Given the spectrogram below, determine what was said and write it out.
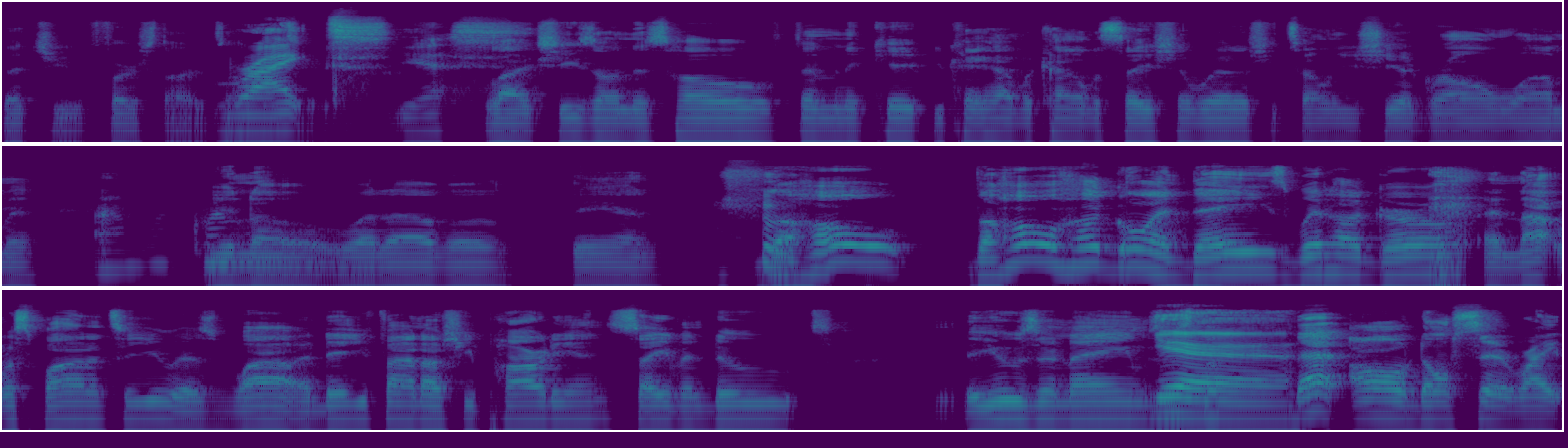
that you first started. talking to. Right. Yes. Like she's on this whole feminine kick. You can't have a conversation with her. She telling you she a grown woman. I'm a grown You know, whatever. Then the whole the whole her going days with her girl and not responding to you is wild. And then you find out she partying, saving dudes, the usernames. and stuff. Yeah. that all don't sit right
